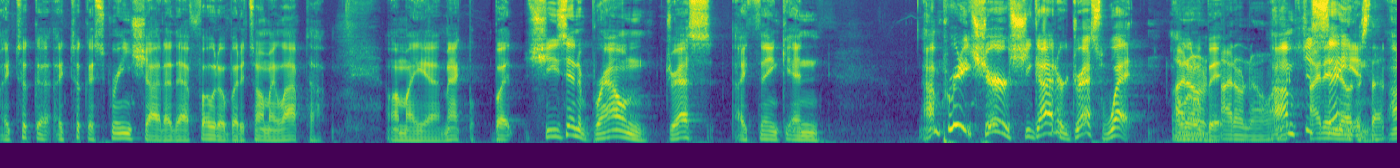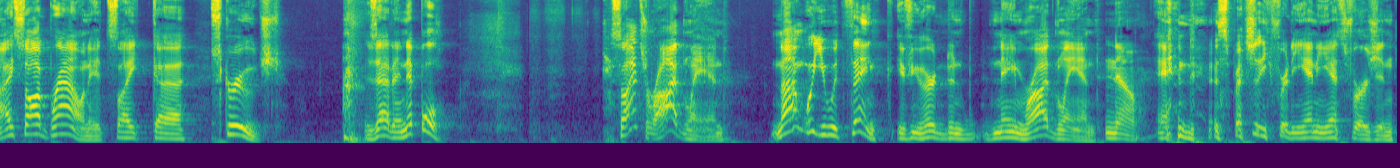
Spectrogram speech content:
I took a I took a screenshot of that photo, but it's on my laptop, on my uh, MacBook. But she's in a brown dress, I think, and I'm pretty sure she got her dress wet a I little don't- bit. I don't know. I'm just I didn't saying. notice that. I saw brown. It's like uh, Scrooge. Is that a nipple? So that's Rodland. Not what you would think if you heard the name Rodland. No, And especially for the NES version,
